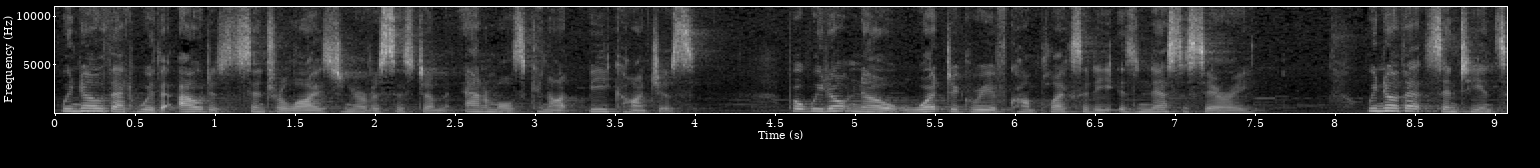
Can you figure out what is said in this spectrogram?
We know that without a centralized nervous system, animals cannot be conscious, but we don't know what degree of complexity is necessary. We know that sentience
